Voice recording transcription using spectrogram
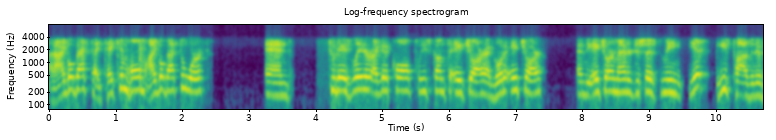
And I go back, I take him home. I go back to work. And two days later, I get a call. Please come to HR. I go to HR. And the HR manager says to me, Yep, he's positive.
